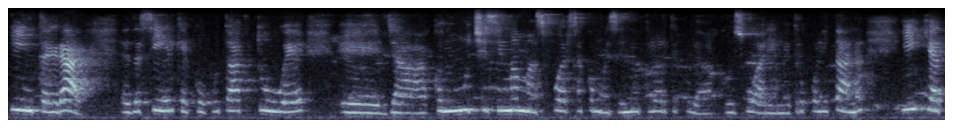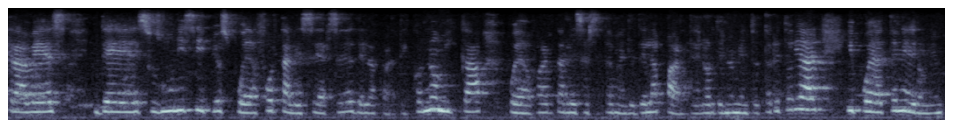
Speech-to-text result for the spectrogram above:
integral, es decir, que Cúcuta actúe eh, ya con muchísima más fuerza como ese núcleo articulado con su área metropolitana y que a través de sus municipios pueda fortalecerse desde la parte económica, pueda fortalecerse también desde la parte del ordenamiento territorial y pueda tener un,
